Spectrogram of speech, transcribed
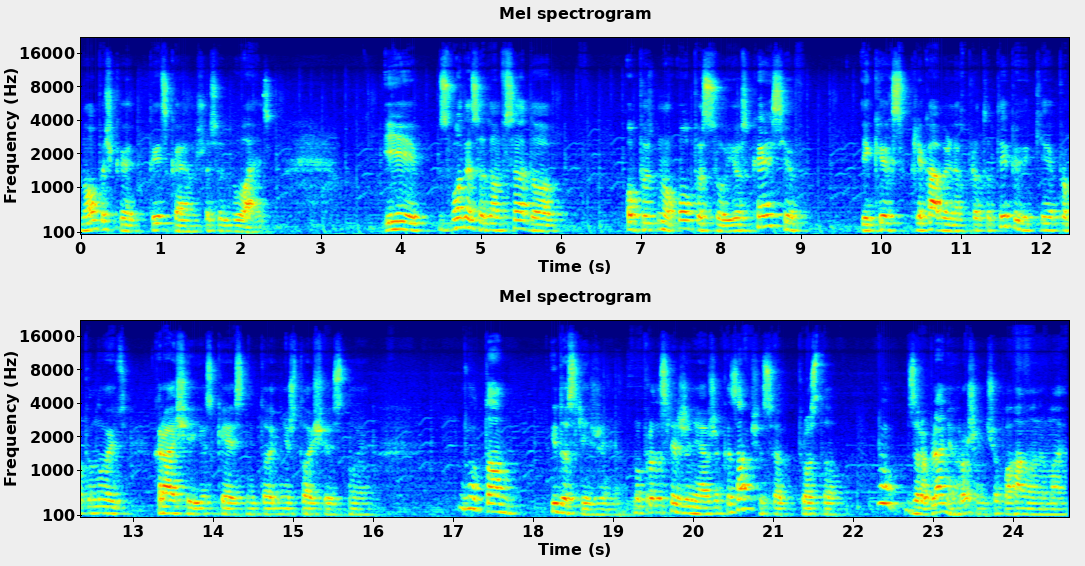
кнопочки, тискаємо, щось відбувається. І зводиться там все до ну, опису cases, якихось клікабельних прототипів, які пропонують кращий то- ніж той, що існує. Ну там і дослідження. Ну про дослідження я вже казав, що це просто ну, заробляння грошей, нічого поганого немає.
